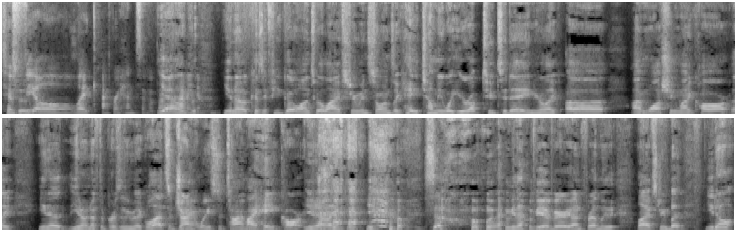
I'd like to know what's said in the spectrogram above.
to, feel like apprehensive about yeah, like, to you know, because if you go onto a live stream and someone's like, "Hey, tell me what you're up to today," and you're like, "Uh, I'm washing my car," like, you know, you don't know if the person's gonna be like, "Well, that's a giant waste of time. I hate car," you know, like, you know. So, I mean, that would be a very unfriendly live stream. But you don't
